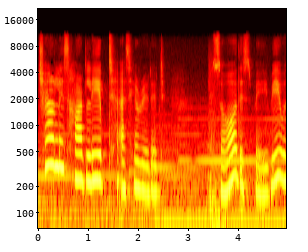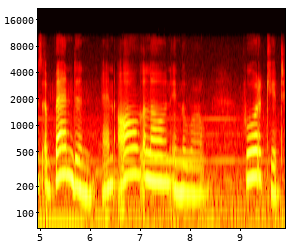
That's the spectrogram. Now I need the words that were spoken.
Charlie's heart leaped as he read it. So this baby was abandoned and all alone in the world. Poor kid.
